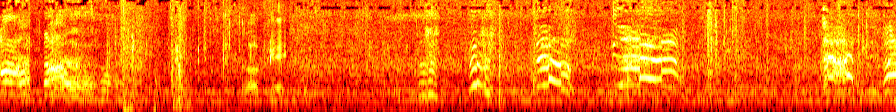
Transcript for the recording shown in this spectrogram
Ampiaisia. Okei. Okay. Ah!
